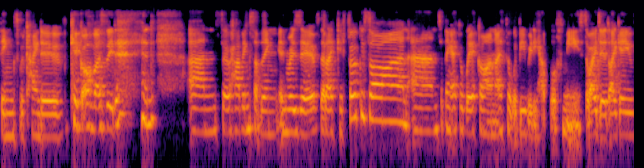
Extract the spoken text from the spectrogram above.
things would kind of kick off as they did. and so having something in reserve that I could focus on and something I could work on, I thought would be really helpful for me. So I did. I gave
